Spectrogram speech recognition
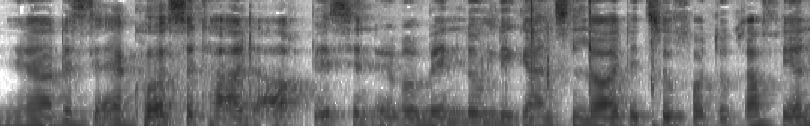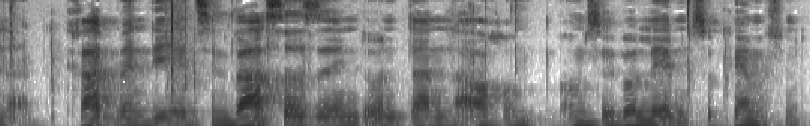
Ja, das, er kostet halt auch ein bisschen Überwindung, die ganzen Leute zu fotografieren, gerade wenn die jetzt im Wasser sind und dann auch um, ums Überleben zu kämpfen.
